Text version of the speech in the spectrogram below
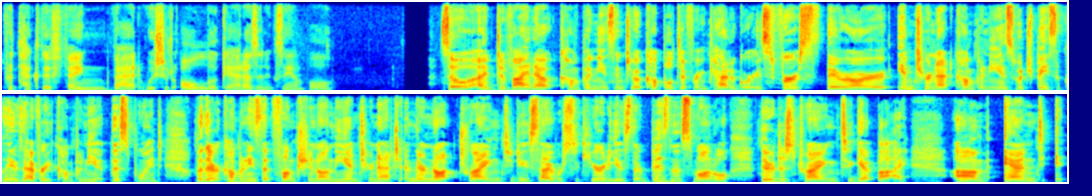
protective thing that we should all look at as an example? So I divide out companies into a couple different categories. First, there are internet companies, which basically is every company at this point, but there are companies that function on the internet and they're not trying to do cybersecurity as their business model, they're just trying to get by. Um, and it,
